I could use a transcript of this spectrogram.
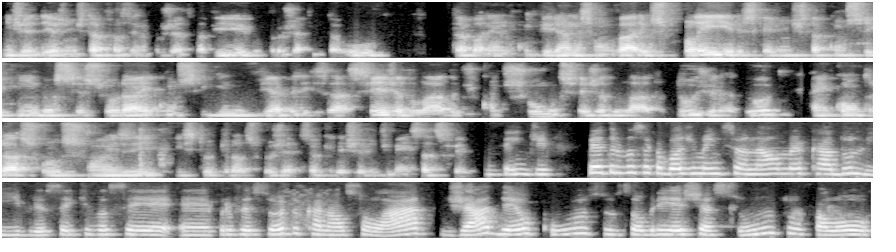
Em GD, a gente está fazendo projeto da Vivo, projeto Itaú, trabalhando com Piranha, são vários players que a gente está conseguindo assessorar e conseguindo viabilizar, seja do lado de consumo, seja do lado do gerador, a encontrar soluções e estruturar os projetos. É o que deixa a gente bem satisfeito. Entendi. Pedro, você acabou de mencionar o Mercado Livre. Eu sei que você é professor do Canal Solar, já deu curso sobre este assunto, falou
